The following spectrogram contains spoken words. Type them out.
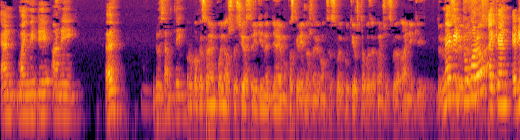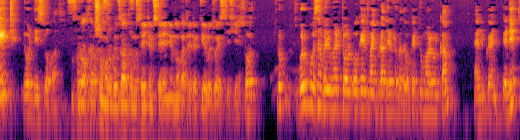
and my midday earning, eh? Do something. Рупа Госвами понял, что сейчас середина дня, ему поскорее нужно вернуться в свой кутир, чтобы закончить свой аники. Maybe tomorrow. I can edit your this sloka. Он сказал, хорошо, может быть, завтра мы встретимся, я немного отредактирую твои стихи. So look, Guru Goswami very much told, okay, my brother, brother, okay, tomorrow will come and you can edit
